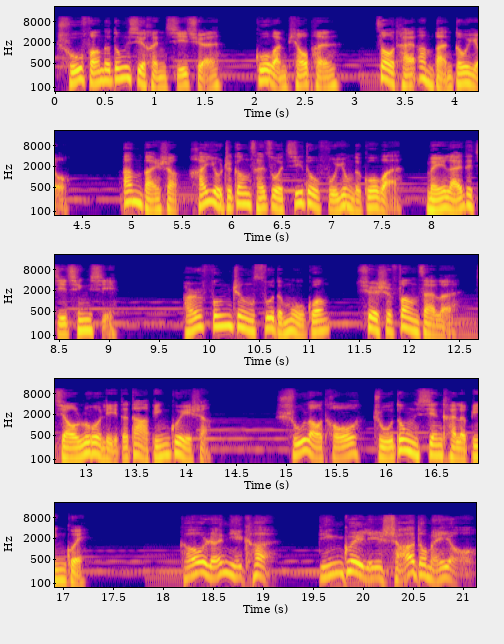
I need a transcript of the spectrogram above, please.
厨房的东西很齐全，锅碗瓢盆、灶台、案板都有，案板上还有着刚才做鸡豆腐用的锅碗，没来得及清洗。而风正苏的目光。却是放在了角落里的大冰柜上，鼠老头主动掀开了冰柜。高人，你看，冰柜里啥都没有。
